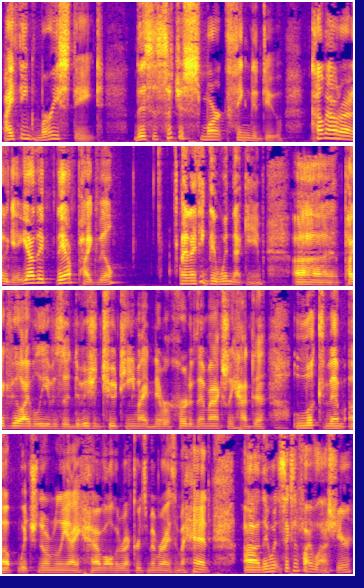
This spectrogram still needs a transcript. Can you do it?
I think Murray State, this is such a smart thing to do. Come out right out of the gate. Yeah, they, they have Pikeville. And I think they win that game. Uh, Pikeville, I believe, is a Division two team. I'd never heard of them. I actually had to look them up, which normally I have all the records memorized in my head. Uh, they went six and five last year,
